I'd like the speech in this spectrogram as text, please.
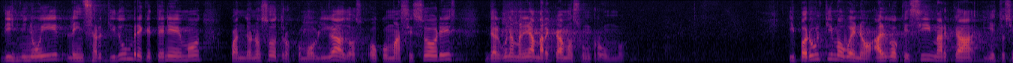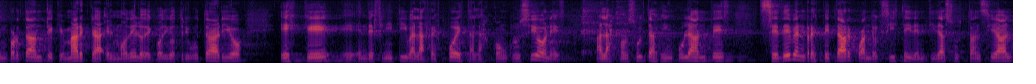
disminuir la incertidumbre que tenemos cuando nosotros como obligados o como asesores de alguna manera marcamos un rumbo. Y por último, bueno, algo que sí marca, y esto es importante, que marca el modelo de código tributario, es que, eh, en definitiva, las respuestas, las conclusiones a las consultas vinculantes se deben respetar cuando existe identidad sustancial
